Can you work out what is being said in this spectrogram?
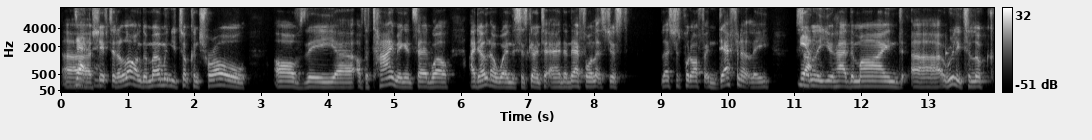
uh, Exactly. shift it along. The moment you took control of the uh, of the timing and said, well, I don't know when this is going to end, and therefore let's just let's just put off indefinitely. Yeah. Suddenly, you had the mind uh, really to look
